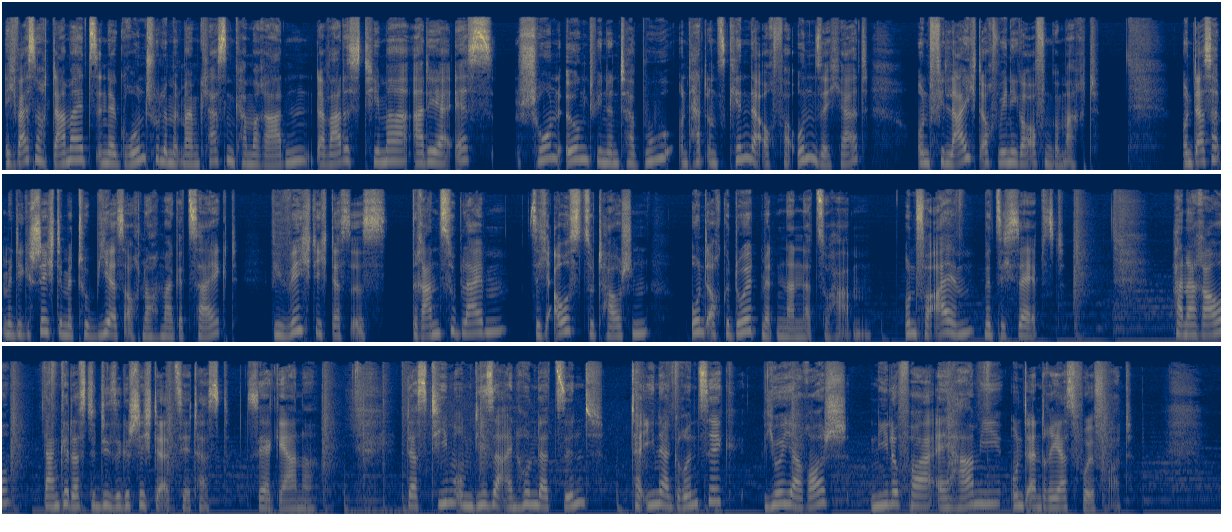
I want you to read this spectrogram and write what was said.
Ich weiß noch damals in der Grundschule mit meinem Klassenkameraden, da war das Thema ADHS schon irgendwie ein Tabu und hat uns Kinder auch verunsichert und vielleicht auch weniger offen gemacht. Und das hat mir die Geschichte mit Tobias auch nochmal gezeigt, wie wichtig das ist, dran zu bleiben, sich auszutauschen und auch Geduld miteinander zu haben und vor allem mit sich selbst. Hanna Rau, danke, dass du diese Geschichte erzählt hast. Sehr gerne. Das Team um diese 100 sind Taina Grünzig, Julia Roche, Nilofer Elhami und Andreas Fulford.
